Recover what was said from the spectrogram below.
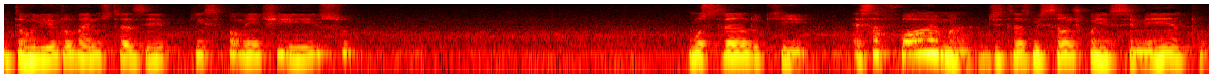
Então o livro vai nos trazer principalmente isso mostrando que essa forma de transmissão de conhecimento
